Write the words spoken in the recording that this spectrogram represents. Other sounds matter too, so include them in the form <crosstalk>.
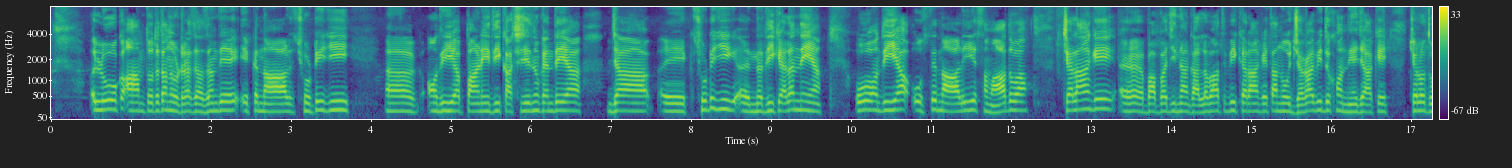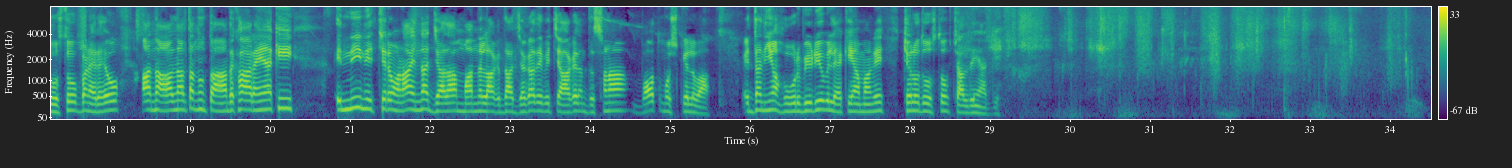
ਲੋਕ ਆਮ ਤੌਰ ਤੇ ਤੁਹਾਨੂੰ ਐਡਰੈਸ ਦੱਸ ਦਿੰਦੇ ਆ। ਇੱਕ ਨਾਲ ਛੋਟੀ ਜੀ ਆਉਂਦੀ ਆ ਪਾਣੀ ਦੀ ਕੱਛ ਜਿਹਨੂੰ ਕਹਿੰਦੇ ਆ, ਜਾਂ ਇੱਕ ਛੋਟੀ ਜੀ ਨਦੀ ਕਹਿ ਲੈਂਦੇ ਆ। ਉਹ ਆਉਂਦੀ ਆ, ਉਸ ਦੇ ਨਾਲ ਹੀ ਇਹ ਸਮਾਧ ਵਾ। ਚਲਾਂਗੇ ਬਾਬਾ ਜੀ ਨਾਲ ਗੱਲਬਾਤ ਵੀ ਕਰਾਂਗੇ, ਤੁਹਾਨੂੰ ਉਹ ਜਗ੍ਹਾ ਵੀ ਦਿਖਾਉਂਦੇ ਆ ਜਾ ਕੇ। ਚਲੋ ਦੋਸਤੋ, ਬਣੇ ਰਹੋ। ਆ ਨਾਲ ਨਾਲ ਤੁਹਾਨੂੰ ਤਾਂ ਦਿਖਾ ਰਹੇ ਆ ਕਿ ਇੰਨੀ ਨੇਚਰ ਹੋਣਾ, ਇੰਨਾ ਜ਼ਿਆਦਾ ਮਨ ਲੱਗਦਾ ਜਗ੍ਹਾ ਦੇ ਵਿੱਚ ਆ ਕੇ ਤੁਹਾਨੂੰ ਦੱਸਣਾ ਬਹੁਤ ਮੁਸ਼ਕਿਲ ਵਾ। ਇਦਾਂ ਦੀਆਂ ਹੋਰ ਵੀਡੀਓ ਵੀ ਲੈ ਕੇ ਆਵਾਂਗੇ। ਚਲੋ ਦੋਸਤੋ, ਚੱਲਦੇ ਹਾਂ ਅੱਗੇ।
